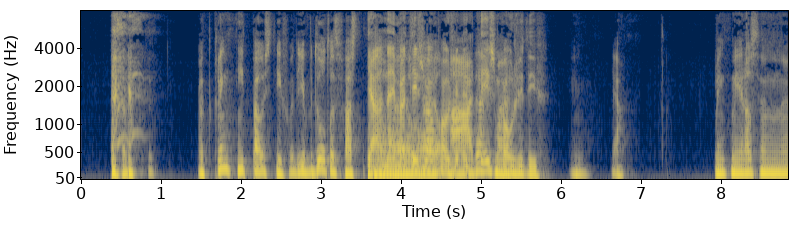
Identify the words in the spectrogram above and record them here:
het, het klinkt niet positief. Je bedoelt het vast Ja, nee, maar het is wel positief. aardig, het is maar positief. Ja. Klinkt meer als een eh,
